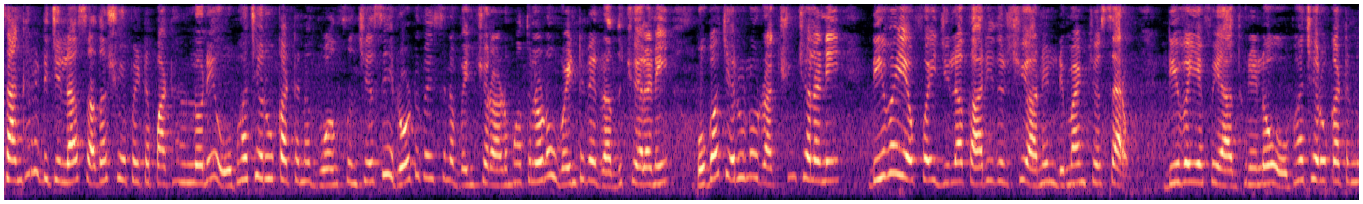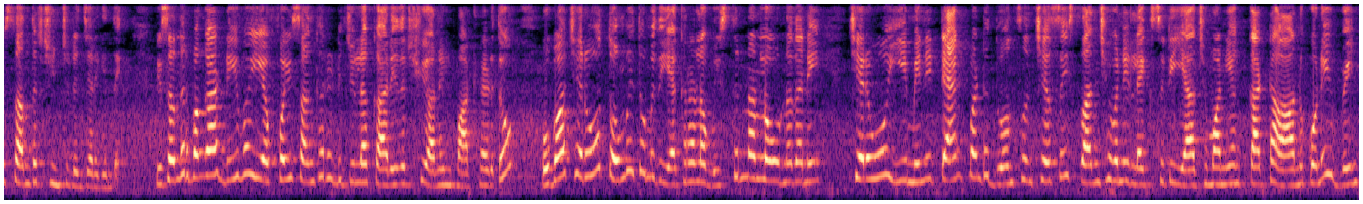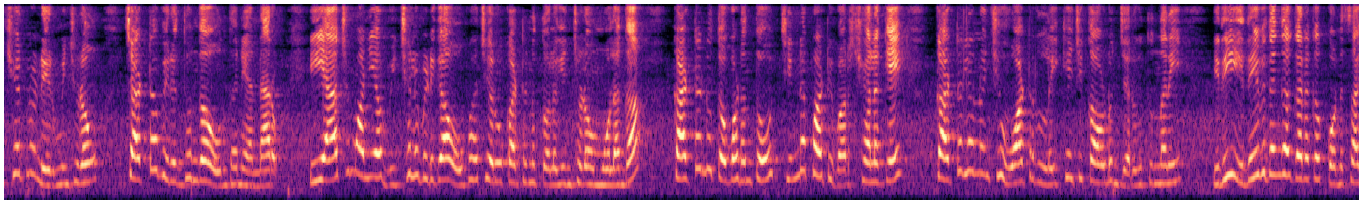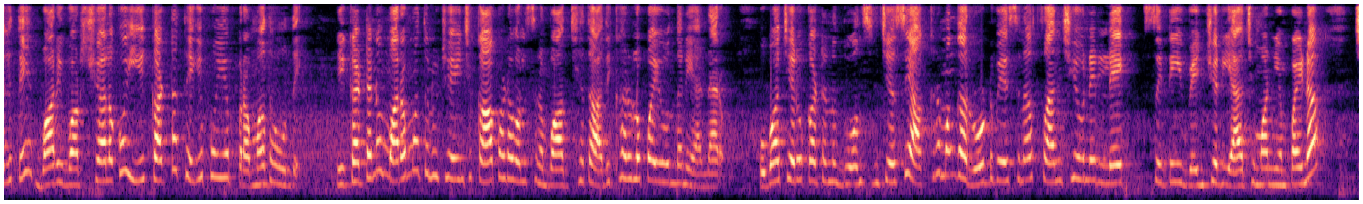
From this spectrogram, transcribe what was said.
సంగారెడ్డి జిల్లా సదాశివపేట పట్టణంలోని ఉభచెరువు కట్టను ధ్వంసం చేసి రోడ్డు వేసిన వెంచర్ అనుమతులను వెంటనే రద్దు చేయాలని ఉభచెరువును రక్షించాలని డివైఎఫ్ఐ జిల్లా కార్యదర్శి అనిల్ డిమాండ్ చేశారు. డివైఎఫ్ఐ ఆధ్వర్యంలో ఉభా చెరువు కట్టను సందర్శించడం జరిగింది. ఈ సందర్భంగా డివైఎఫ్ఐ సంగారెడ్డి జిల్లా కార్యదర్శి అనిల్ మాట్లాడుతూ ఉభా చెరువు తొంభై తొమ్మిది ఎకరాల విస్తీర్ణంలో ఉన్నదని చెరువు ఈ మినీ ట్యాంక్ బండ్ ధ్వంసం చేసి సంజీవని లెగ్ సిటీ యాజమాన్యం కట్ట ఆనుకొని వెంచర్ను నిర్మించడం చట్టవిరుద్ధంగా ఉందని అన్నారు. ఈ యాజమాన్యం విచ్చలవిడిగా ఉభా చెరువు కట్టను తొలగించడం మూలంగా కట్టను తవ్వడంతో చిన్నపాటి వర్షాలకే కట్టల నుంచి వాటర్ లీకేజ్ కావడం జరుగుతుందని. ఇది ఇదే విధంగా గనక కొనసాగితే భారీ వర్షాలకు ఈ కట్ట తెగిపోయే ప్రమాదం ఉంది. ఈ కట్టను మరమ్మతులు చేయించి కాపాడవలసిన బాధ్యత అధికారులపై ఉందని అన్నారు. ఉభా చెరువు కట్టను ధ్వంసం చేసి అక్రమంగా రోడ్డు వేసిన సంజీవని లేక్ సిటీ వెంచర్ యాజమాన్యం పైన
